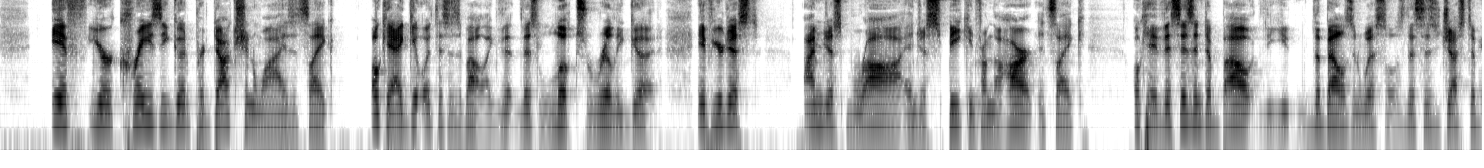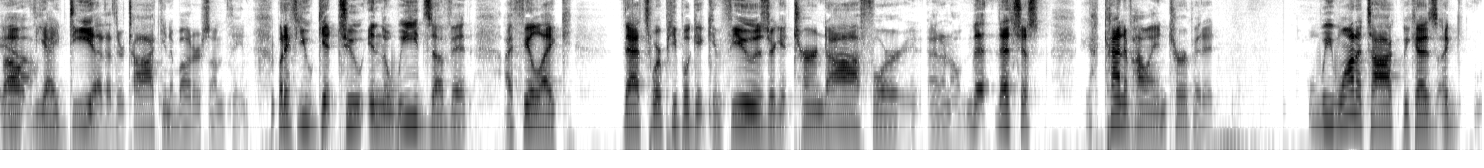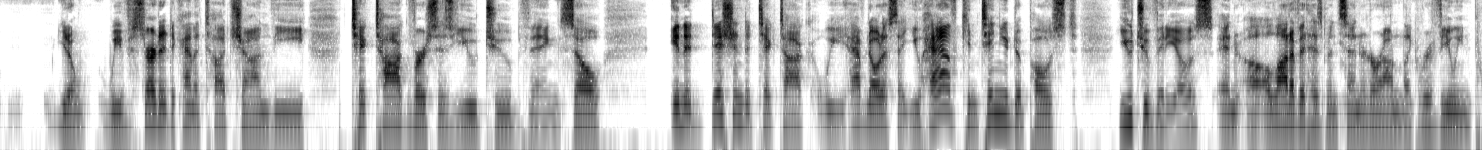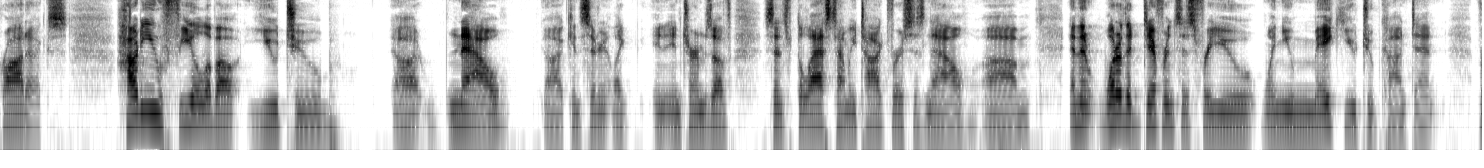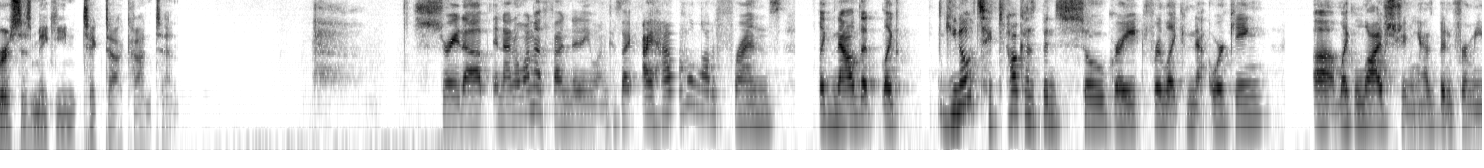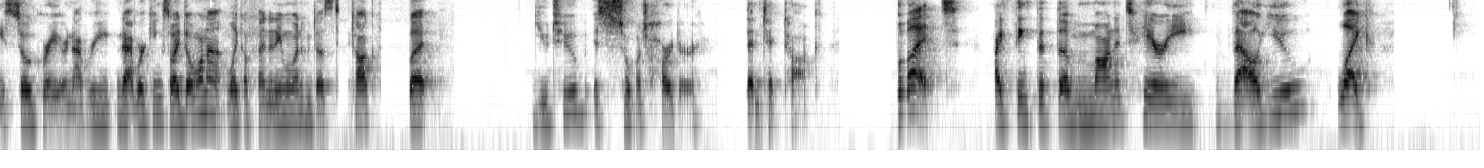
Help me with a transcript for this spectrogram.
if you're crazy good production wise, it's like okay, I get what this is about. Like th- this looks really good. If you're just I'm just raw and just speaking from the heart, it's like okay, this isn't about the the bells and whistles. This is just about Yeah. the idea that they're talking about or something. But if you get too in the weeds of it, I feel like that's where people get confused or get turned off or I don't know. That, that's just kind of how I interpret it. We want to talk because uh, you know, we've started to kind of touch on the TikTok versus YouTube thing. So, in addition to TikTok, we have noticed that you have continued to post YouTube videos, and a, lot of it has been centered around like reviewing products. How do you feel about YouTube uh, now, uh, considering like in, in terms of since the last time we talked versus now? Um, and then what are the differences for you when you make YouTube content versus making TikTok content? straight up and i don't want to offend anyone because I, I have a lot of friends like now that like you know tiktok has been so great for like networking. Um, like live streaming has been for me so great or networking so i don't want to like offend anyone who does tiktok but youtube is so much harder than tiktok. But i think that the monetary value like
